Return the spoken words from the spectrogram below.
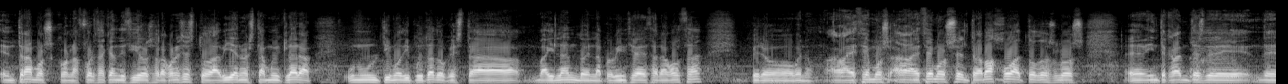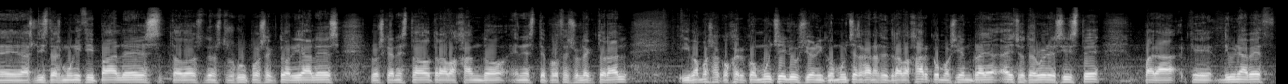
entramos con la fuerza que han decidido los aragoneses. Todavía no está muy clara un último diputado que está bailando en la provincia de Zaragoza, pero bueno, agradecemos, el trabajo a todos los eh, integrantes de, de, las listas municipales, todos nuestros grupos sectoriales, los que han estado trabajando en este proceso electoral y vamos a coger con mucha ilusión y con muchas ganas de trabajar, como siempre ha hecho Teruel Existe, para que de una vez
